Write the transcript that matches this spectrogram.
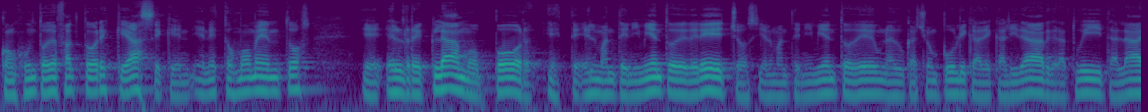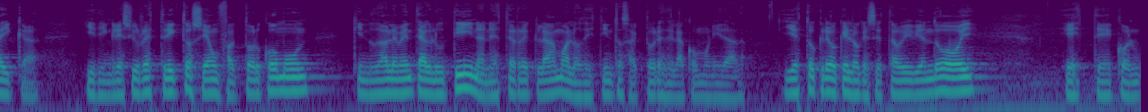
conjunto de factores que hace que en, estos momentos eh, el reclamo por este, el mantenimiento de derechos y el mantenimiento de una educación pública de calidad, gratuita, laica y de ingreso irrestricto sea un factor común que indudablemente aglutina en este reclamo a los distintos actores de la comunidad. Y esto creo que es lo que se está viviendo hoy, este, con,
